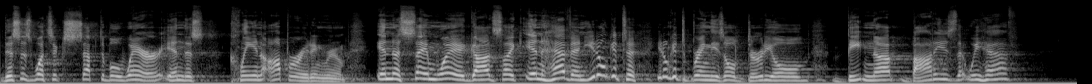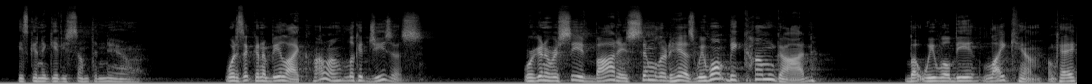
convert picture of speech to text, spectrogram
This is what's acceptable wear in this clean operating room. In the same way, God's like, in heaven, you don't get to, you don't get to bring these old, dirty, old, beaten up bodies that we have. He's going to give you something new. What is it going to be like? I don't know. Look at Jesus. We're going to receive bodies similar to his. We won't become God, but we will be like him, okay?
